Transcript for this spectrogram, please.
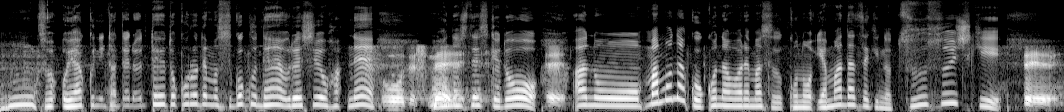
うん、そうお役に立てるっていうところでもすごくね嬉しいおはねそうですおね話ですけど、えあのー間もなく行われますこの山田関の通水式。ええ。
